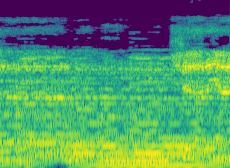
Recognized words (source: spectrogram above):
berseluruh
